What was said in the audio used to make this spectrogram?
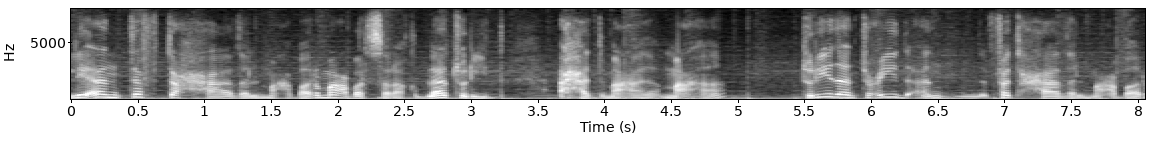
لأن تفتح هذا المعبر معبر سراقب لا تريد أحد مع معها. تريد أن تعيد أن فتح هذا المعبر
